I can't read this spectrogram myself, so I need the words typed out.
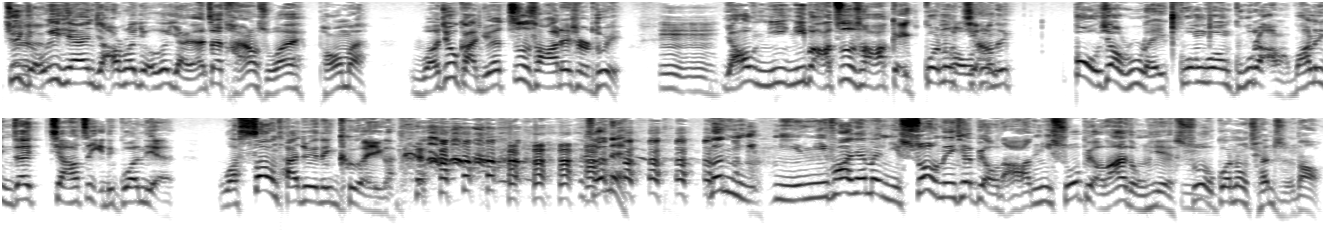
就有一天，假如说有个演员在台上说：“哎，朋友们，我就感觉自杀这事儿对。”嗯嗯，然后你你把自杀给观众讲的爆笑如雷，咣咣鼓掌，完了你再加自己的观点，我上台就得磕一个，真的。那你你你发现没？你所有那些表达，你所表达的东西，所有观众全知道，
